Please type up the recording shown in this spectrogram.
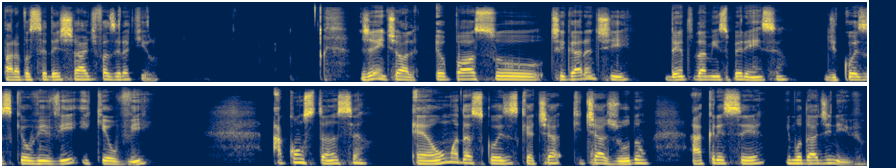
para você deixar de fazer aquilo. Gente, olha, eu posso te garantir, dentro da minha experiência, de coisas que eu vivi e que eu vi, a constância é uma das coisas que te, que te ajudam a crescer e mudar de nível.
